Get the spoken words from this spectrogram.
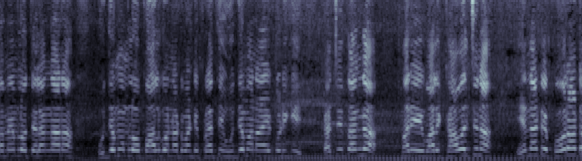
సమయంలో తెలంగాణ ఉద్యమంలో పాల్గొన్నటువంటి ప్రతి ఉద్యమ నాయకుడికి ఖచ్చితంగా మరి వాళ్ళకి కావాల్సిన ఏంటంటే పోరాట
